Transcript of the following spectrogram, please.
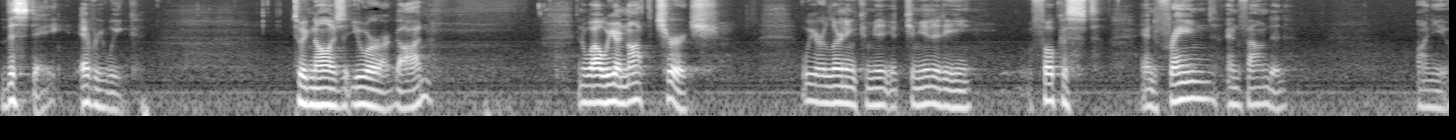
this day every week to acknowledge that you are our God. And while we are not the church, we are learning commu- community focused and framed and founded on you.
